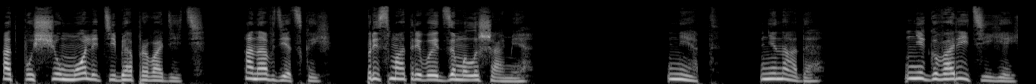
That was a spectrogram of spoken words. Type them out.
отпущу Молли тебя проводить. Она в детской, присматривает за малышами». «Нет, не надо. Не говорите ей.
